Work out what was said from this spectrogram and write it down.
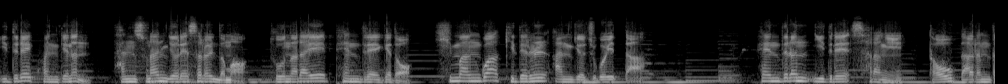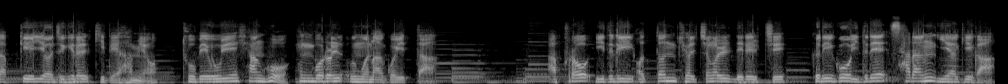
이들의 관계는 단순한 열애설을 넘어 두 나라의 팬들에게도 희망과 기대를 안겨주고 있다. 팬들은 이들의 사랑이 더욱 아름답게 이어지기를 기대하며 두 배우의 향후 행보를 응원하고 있다. 앞으로 이들이 어떤 결정을 내릴지 그리고 이들의 사랑 이야기가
